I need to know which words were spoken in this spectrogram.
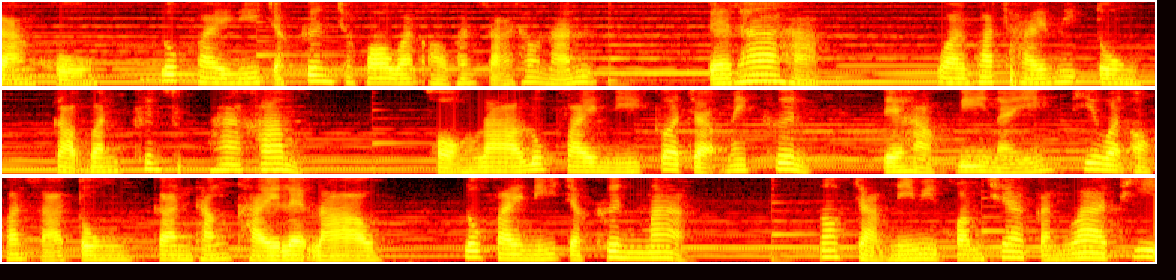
กลางโขง ลูกไฟนี้จะขึ้นเฉพาะวันออกพรรษาเท่านั้น แต่ถ้าหากวันพระไทยไม่ตรงกับวันขึ้นสิบห้าค่ำของลาวลูกไฟนี้ก็จะไม่ขึ้น แต่หากปีไหนที่วันออกพรรษาตรงกันทั้งไทยและลาว ลูกไฟนี้จะขึ้นมาก นอกจากนี้มีความเชื่อกันว่าที่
